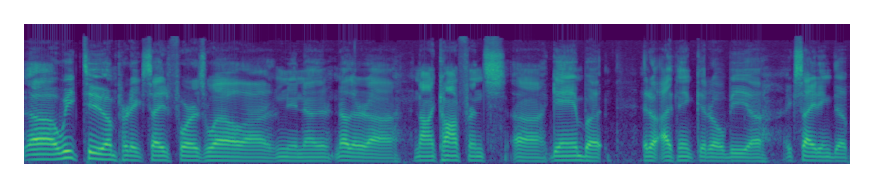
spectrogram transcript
Uh, week two, I'm pretty excited for as well. Uh, I mean, another, another uh, non-conference uh, game, but I think it'll be uh, exciting to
